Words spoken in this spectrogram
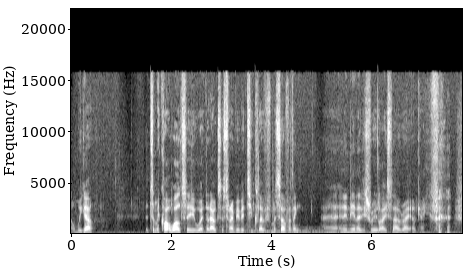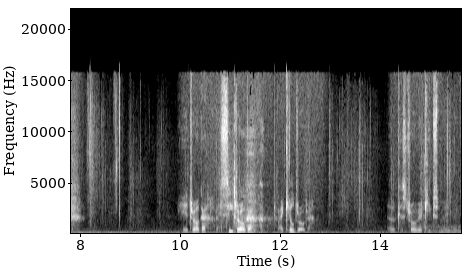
On we go. It took me quite a while to work that out because I was trying to be a bit too clever for myself, I think. Uh, and in the end I just realised, oh right, okay. Here Draugr, I see Draugr. Can I kill Draugr? No, because Draugr keeps moving.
